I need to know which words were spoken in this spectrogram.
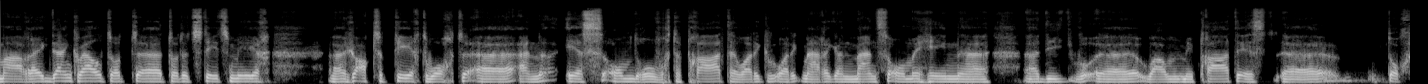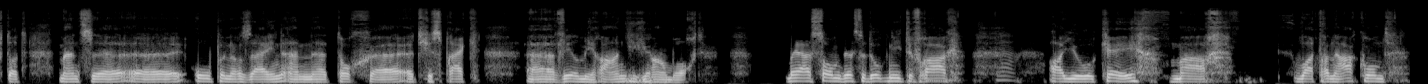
Maar ik denk wel dat, uh, dat het steeds meer uh, geaccepteerd wordt uh, en is om erover te praten. Wat ik, wat ik merk aan mensen om me heen uh, die, waar we mee praten, is toch dat mensen opener zijn en toch het gesprek veel meer aangegaan wordt. Maar ja, soms is het ook niet de vraag: ja. are you okay? Maar wat daarna komt.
